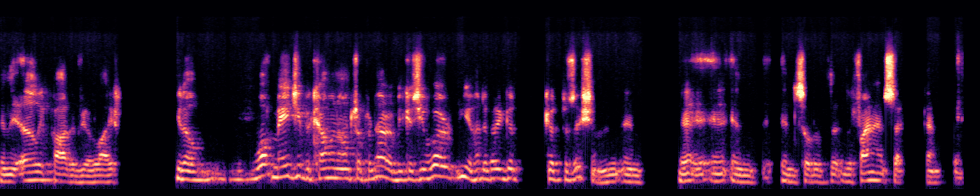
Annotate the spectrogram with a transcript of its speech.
in the early part of your life. You know, what made you become an entrepreneur? Because you were, you had a very good good position in in in, in sort of the, the finance sector kind of thing.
